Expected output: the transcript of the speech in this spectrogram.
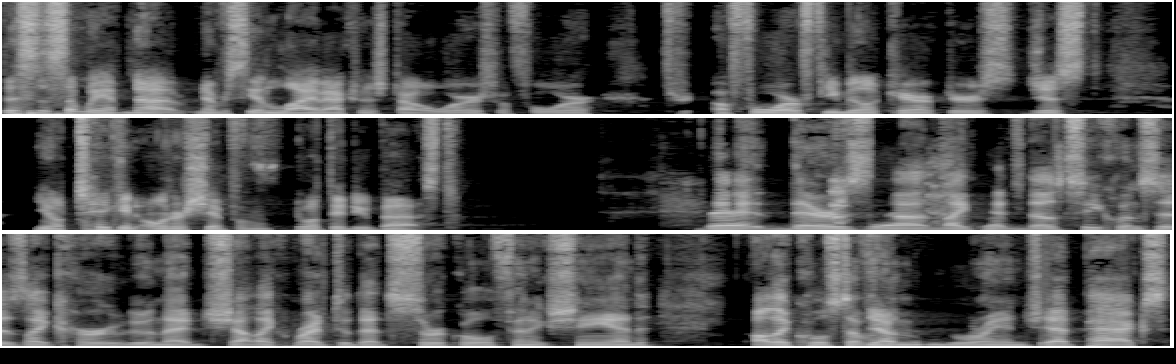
this is something we have not never seen live action Star Wars before. Uh, four female characters just you know taking ownership of what they do best. That there's uh, like that, those sequences, like her doing that shot, like right through that circle, Fennec Shand, all the cool stuff yep. with the Mandalorian jetpacks.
